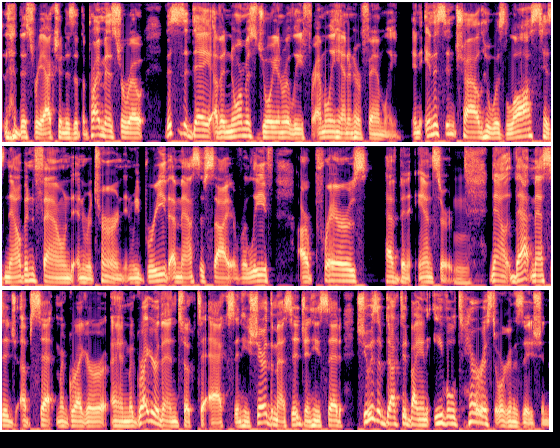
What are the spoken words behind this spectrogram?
this reaction is that the prime minister wrote, "This is a day of enormous joy and relief for Emily Hand and her family. An innocent child who was lost has now been found and returned, and we breathe a massive sigh of relief. Our prayers." Have been answered. Mm. Now, that message upset McGregor, and McGregor then took to X and he shared the message and he said, She was abducted by an evil terrorist organization.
